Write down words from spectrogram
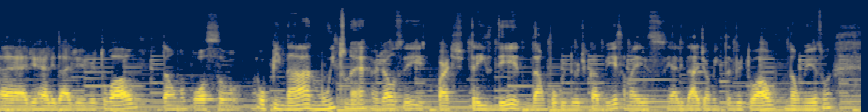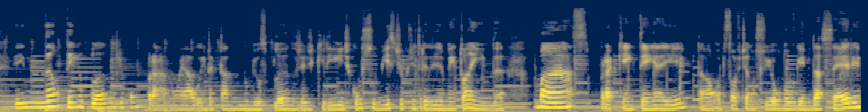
é, de realidade virtual, então não posso opinar muito, né? Eu já usei parte 3D, dá um pouco de dor de cabeça, mas realidade aumenta virtual, não mesmo. E não tenho planos de comprar, não é algo ainda que está nos meus planos de adquirir, de consumir esse tipo de entretenimento ainda. Mas, para quem tem aí, então, a Ubisoft anunciou o um novo game da série,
